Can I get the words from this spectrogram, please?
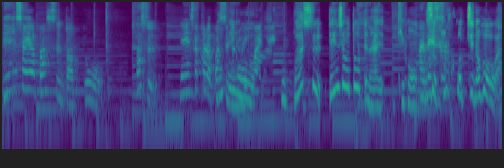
電車やバスだとバス電車からバスに乗り換えて。バス電車は通ってない基本。こっちの方は。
